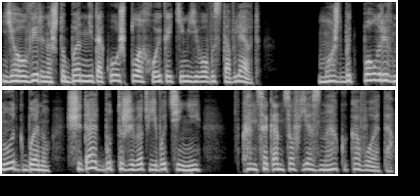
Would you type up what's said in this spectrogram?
Я уверена, что Бен не такой уж плохой, каким его выставляют. Может быть, Пол ревнует к Бену, считает, будто живет в его тени. В конце концов, я знаю, каково это.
